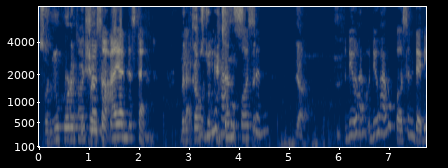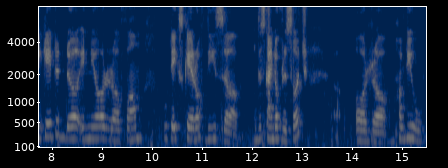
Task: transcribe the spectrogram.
So new product. Uh, sure, sir. I understand. When yeah. it comes so to do you kitchens, have a person? Yeah. Do you have do you have a person dedicated uh, in your uh, firm who takes care of these uh, this kind of research, uh, or uh, how do you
